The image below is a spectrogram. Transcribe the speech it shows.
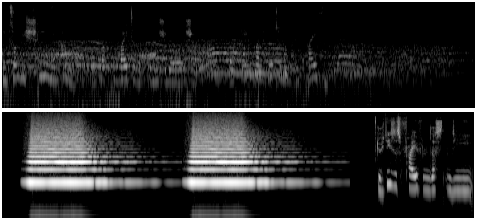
Die Zombies schrien ihn an und machten weitere komische Geräusche. Doch irgendwann hörte man ein Pfeifen. Durch dieses Pfeifen lasten die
